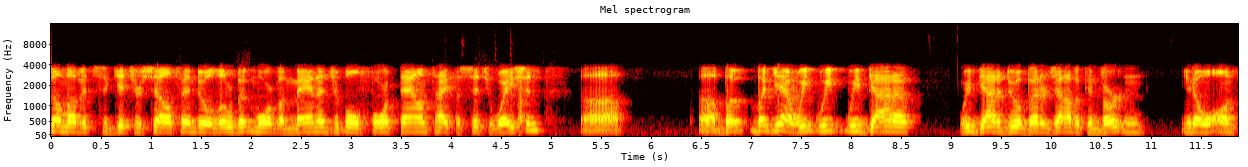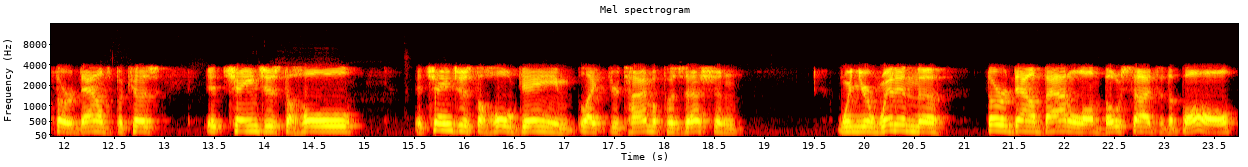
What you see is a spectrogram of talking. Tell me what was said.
Some of it's to get yourself into a little bit more of a manageable fourth down type of situation. Uh, uh, but but yeah, we we we've got to we've got to do a better job of converting, you know, on third downs because it changes the whole it changes the whole game. Like your time of possession when you're winning the third down battle on both sides of the ball,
